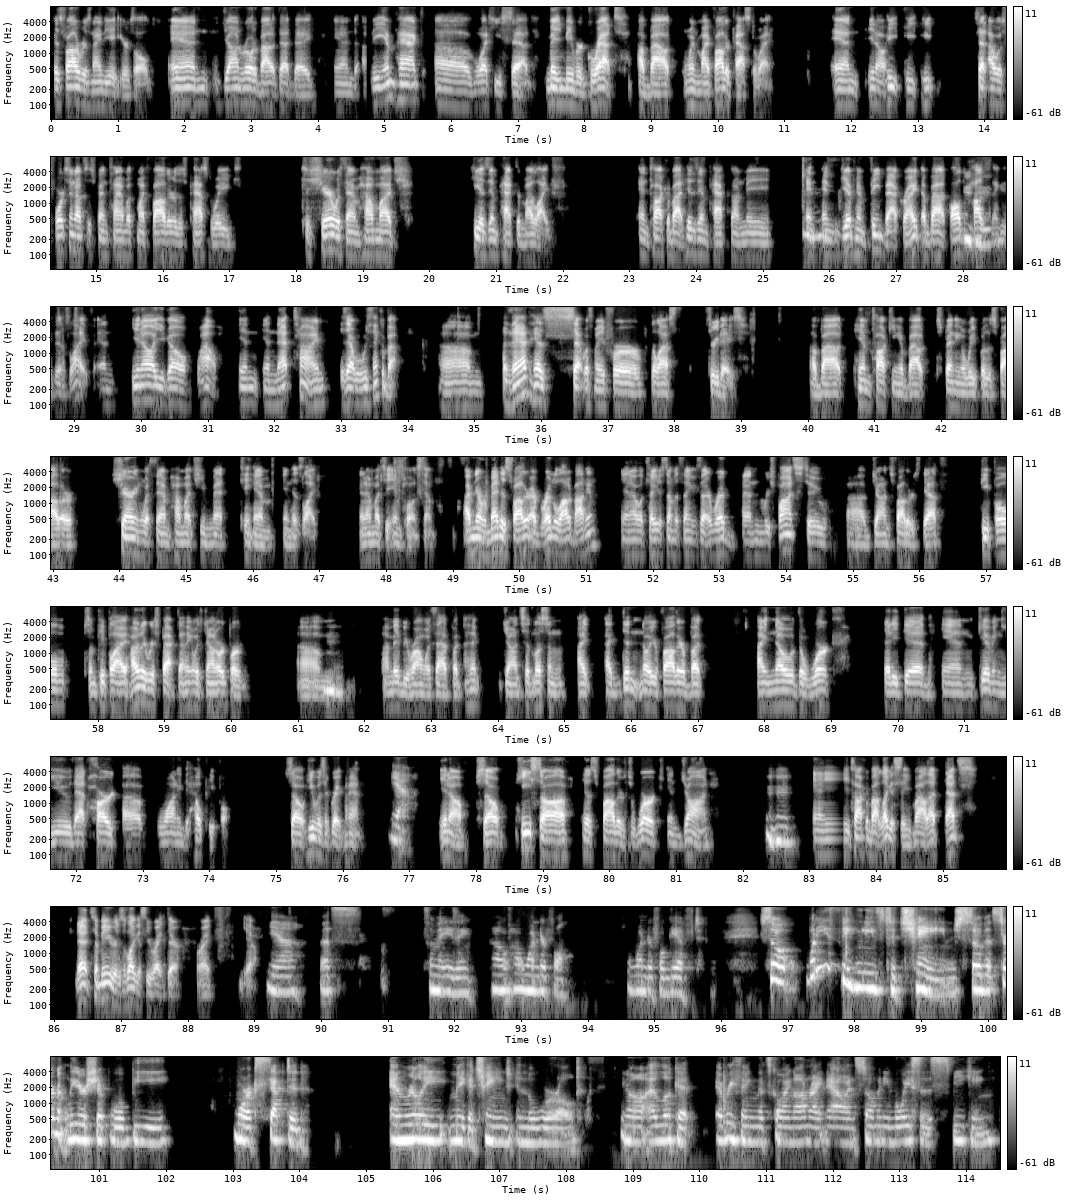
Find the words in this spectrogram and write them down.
His father was 98 years old. And John wrote about it that day. And the impact of what he said made me regret about when my father passed away. And, you know, he, he, he said, I was fortunate enough to spend time with my father this past week to share with them how much he has impacted my life and talk about his impact on me and, mm-hmm. and give him feedback, right, about all the mm-hmm. positive things in his life. And, you know, you go, wow, in, in that time, is that what we think about? Um, that has set with me for the last three days about him talking about spending a week with his father sharing with them how much he meant to him in his life and how much he influenced him. I've never met his father. I've read a lot about him, and I will tell you some of the things that I read in response to uh, John's father's death. People, some people I highly respect. I think it was John Ortberg. Um, mm. I may be wrong with that, but I think John said, "Listen, I I didn't know your father, but I know the work that he did in giving you that heart of wanting to help people. So he was a great man. Yeah. You know, so he saw his father's work in John. Mm-hmm. And you talk about legacy. Wow, that that's that to me is legacy right there, right? Yeah. Yeah, that's it's amazing. How how wonderful. A wonderful gift. So, what do you think needs to change so that servant leadership will be more accepted and really make a change in the world. You know, I look at everything that's going on right now and so many voices speaking,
